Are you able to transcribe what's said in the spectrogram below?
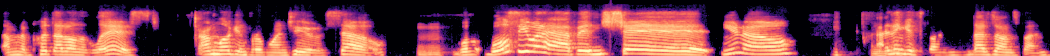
I'm gonna put that on the list. I'm looking for one too. So mm-hmm. we'll we'll see what happens. Shit, you know. Mm-hmm. I think it's fun. That sounds fun.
